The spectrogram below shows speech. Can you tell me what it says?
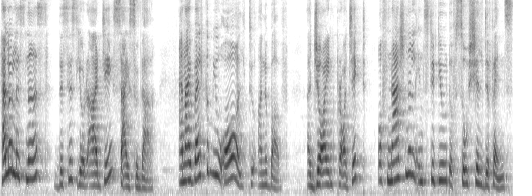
Hello, listeners. This is your RJ Sai Sudha, and I welcome you all to Anubhav, a joint project of National Institute of Social Defense,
